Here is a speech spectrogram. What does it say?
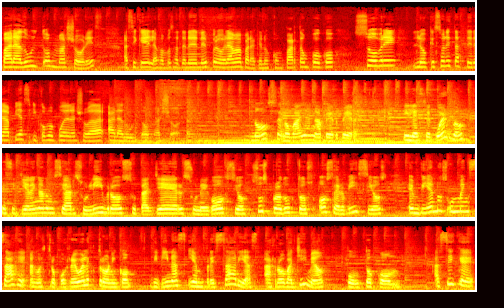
para adultos mayores. Así que las vamos a tener en el programa para que nos comparta un poco sobre lo que son estas terapias y cómo pueden ayudar al adulto mayor. No se lo vayan a perder. Y les recuerdo que si quieren anunciar su libro, su taller, su negocio, sus productos o servicios, envíenos un mensaje a nuestro correo electrónico divinasyempresarias.gmail.com. Así que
